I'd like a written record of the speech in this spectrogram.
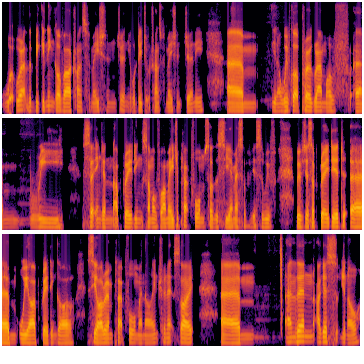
we're at the beginning of our transformation journey or digital transformation journey. Um, you know, we've got a program of um, resetting and upgrading some of our major platforms. So the CMS, obviously, we've we've just upgraded. Um, we are upgrading our CRM platform and our intranet site. Um, and then I guess you know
